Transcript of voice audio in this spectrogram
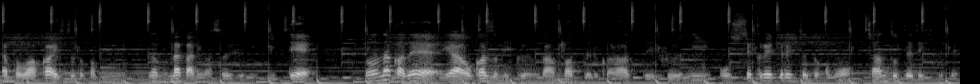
やっぱ若い人とかも中にはそういうふうにいてその中で、いや、岡住くん頑張ってるからっていう風に押してくれてる人とかもちゃんと出てきてて。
